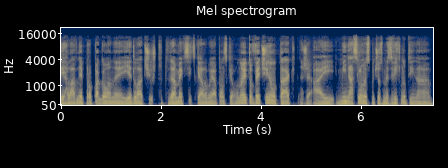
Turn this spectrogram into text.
tie hlavne propagované jedlá, či už to teda mexické alebo japonské, ono je to väčšinou tak, že aj my na Slovensku, čo sme zvyknutí na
